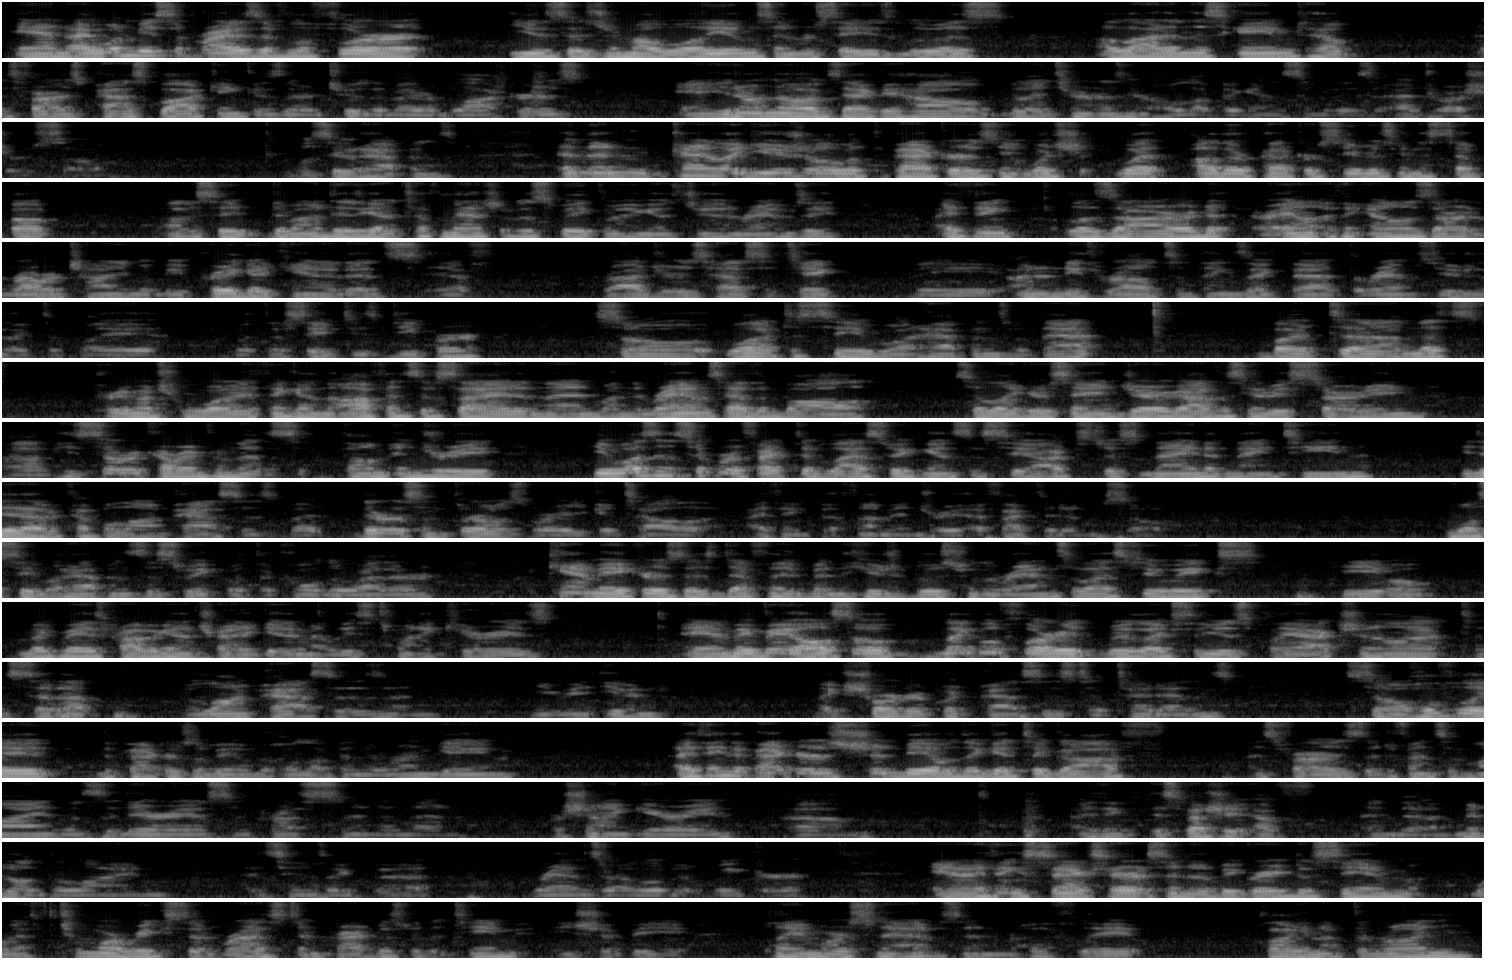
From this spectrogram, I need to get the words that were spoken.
And I wouldn't be surprised if LaFleur uses Jamaal Williams and Marcedes Lewis a lot in this game to help as far as pass blocking because they're two of the better blockers. And you don't know exactly how Billy Turner is going to hold up against some of these edge rushers. So we'll see what happens. And then, kind of like usual with the Packers, you know, which what other Packer receivers going to step up? Obviously, Davante's got a tough matchup this week going against Jalen Ramsey. I think Lazard or I think Allen Lazard and Robert Tonyan would be pretty good candidates if Rodgers has to take the underneath routes and things like that. The Rams usually like to play with their safeties deeper. So we'll have to see what happens with that. But um, that's pretty much what I think on the offensive side. And then when the Rams have the ball, so like you're saying, Jared Goff is going to be starting. Um, he's still recovering from that thumb injury. He wasn't super effective last week against the Seahawks, just 9 of 19. He did have a couple long passes, but there were some throws where you could tell, I think, the thumb injury affected him. So we'll see what happens this week with the colder weather. Cam Akers has definitely been a huge boost from the Rams the last few weeks. He will McVay is probably going to try to get him at least 20 carries. And McVay also, like LaFleur, he really likes to use play action a lot to set up long passes and even even like shorter, quick passes to tight ends. So hopefully the Packers will be able to hold up in the run game. I think the Packers should be able to get to Goff as far as the defensive line with Za'Darius and Preston and then Rashan Gary. Um, I think especially up in the middle of the line, it seems like the Rams are a little bit weaker. And I think Snacks Harrison, it'll be great to see him with two more weeks of rest and practice with the team. He should be playing more snaps and hopefully clogging up the run.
